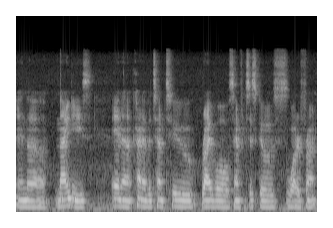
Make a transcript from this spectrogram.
in the 90s in a kind of attempt to rival San Francisco's waterfront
